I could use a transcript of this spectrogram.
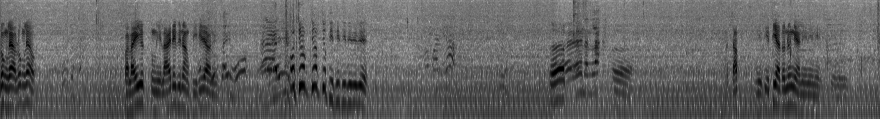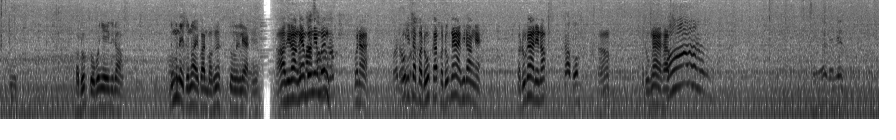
ลงแล้วลงแล้วปลาไหลอยู่ตรงนี้หลายได้อพี่น้องปีที่แล้วนี่ใส่หูโอ้จุบจุบจุบพี่พี่พี่พี่พี่เออเอ้ยนั่นละเออมาจับนี่เตี้ยๆตัวนึงเนี่ยนี่นี่นี่นี่นี่นี่ปลาดุกตัวบ่ใหญ่พี่น้อง หรือมันได้ตัวน้อยก่อนบ่คือช่วงแรกๆนี่อ๋อพี่น้องเนี่ยเบิ่งเนี่ยเบิ่งพุ่นน่ะมาดูนี่แต่ปลาดุกครับปลาดุกหน้าพี่น้องเนี่ยปลาดุกหน้าเนี่ยเนาะครับผมเอาปลาดุกหน้าครับอ๋อ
